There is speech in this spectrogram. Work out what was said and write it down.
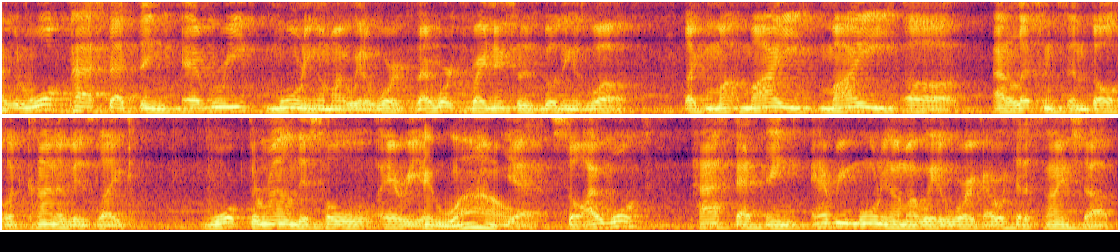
I would walk past that thing every morning on my way to work because I worked right next to this building as well. Like my my, my uh, adolescence and adulthood kind of is like warped around this whole area. Hey, wow. Yeah. So I walked past that thing every morning on my way to work. I worked at a sign shop,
